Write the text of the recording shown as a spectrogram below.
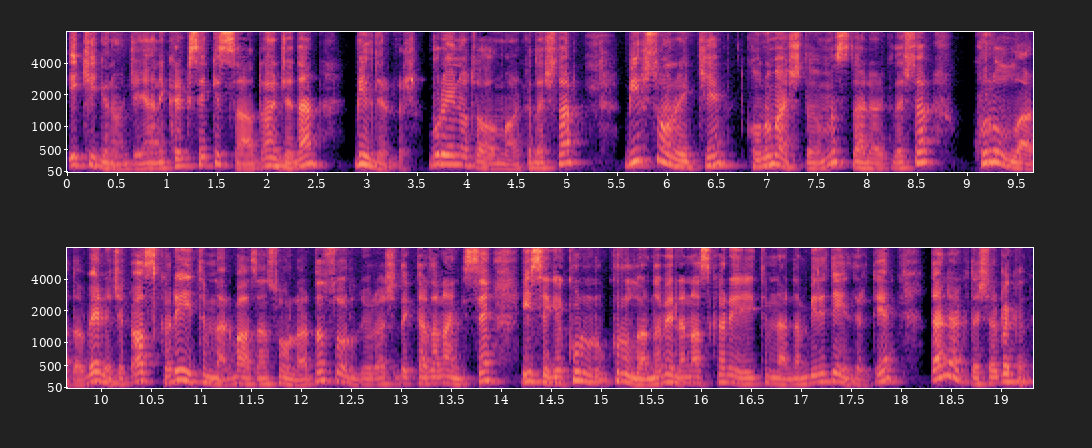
2 gün önce yani 48 saat önceden bildirilir. Burayı not alalım arkadaşlar. Bir sonraki konu başlığımız değerli arkadaşlar kurullarda verilecek asgari eğitimler bazen sorularda soruluyor. Aşağıdakilerden hangisi İSG kurul, kurullarında verilen asgari eğitimlerden biri değildir diye. Değerli arkadaşlar bakın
